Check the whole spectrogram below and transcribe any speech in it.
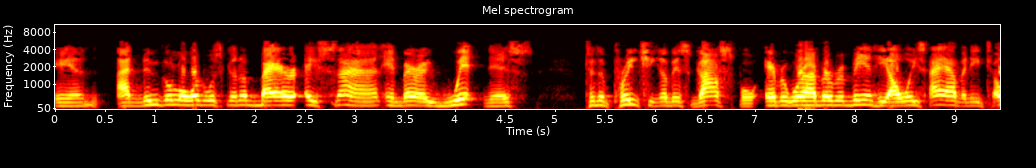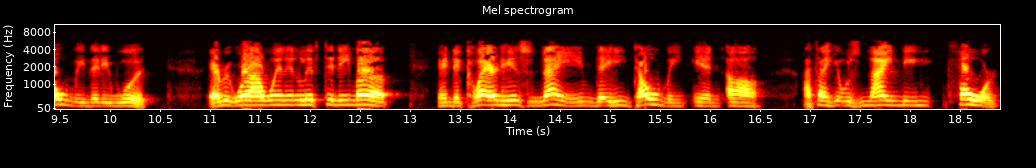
And I knew the Lord was going to bear a sign and bear a witness to the preaching of His gospel. Everywhere I've ever been, He always have, and He told me that He would. Everywhere I went and lifted Him up, and declared his name that he told me in, uh, I think it was 94.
